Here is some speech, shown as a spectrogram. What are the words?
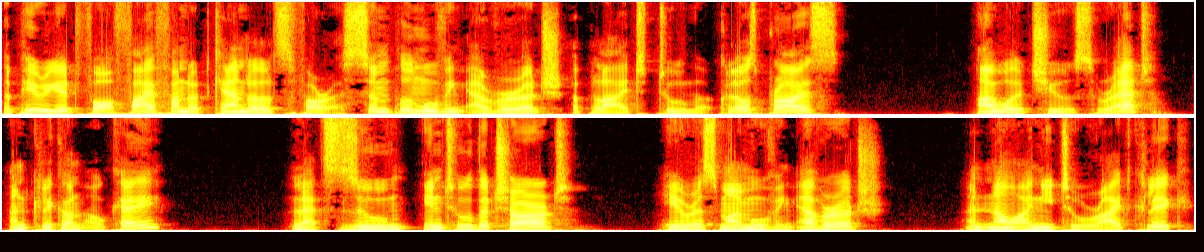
a period for 500 candles for a simple moving average applied to the close price. I will choose red and click on OK. Let's zoom into the chart. Here is my moving average. And now I need to right click,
